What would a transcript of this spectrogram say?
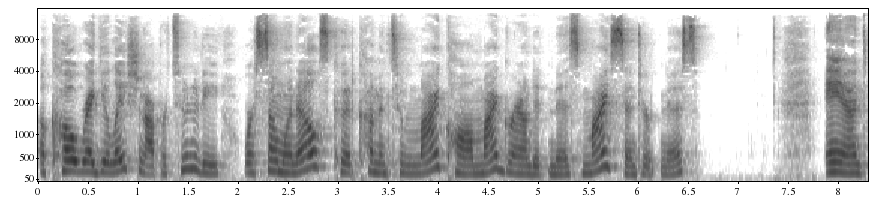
a co regulation opportunity where someone else could come into my calm, my groundedness, my centeredness, and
